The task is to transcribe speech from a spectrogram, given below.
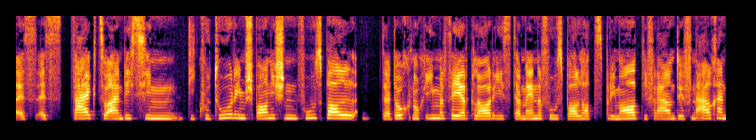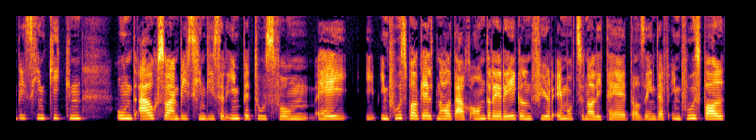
es, es zeigt so ein bisschen die Kultur im spanischen Fußball, der doch noch immer sehr klar ist, der Männerfußball hat das Primat, die Frauen dürfen auch ein bisschen kicken. Und auch so ein bisschen dieser Impetus vom, hey, im Fußball gelten halt auch andere Regeln für Emotionalität. Also in der, im Fußball,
